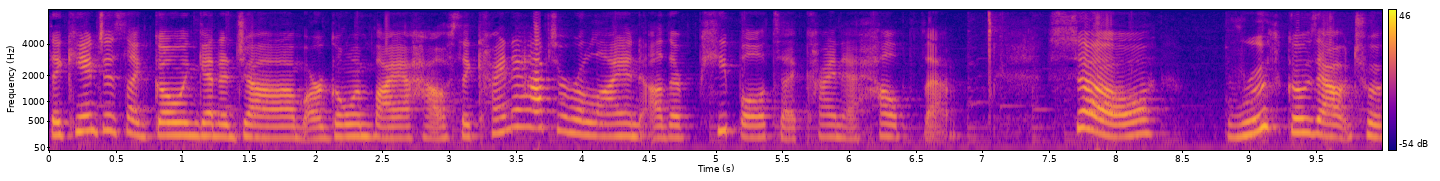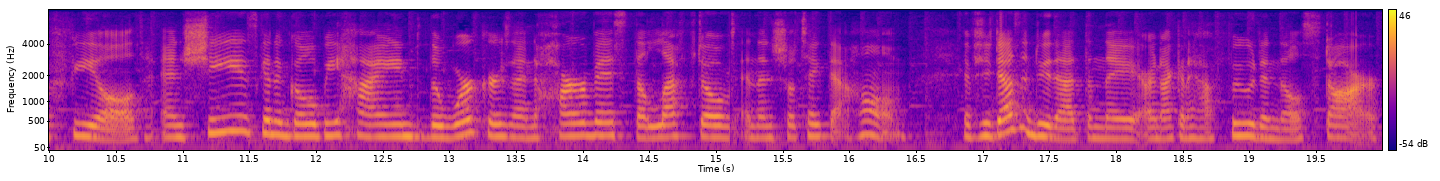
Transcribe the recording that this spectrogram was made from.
they can't just like go and get a job or go and buy a house. They kind of have to rely on other people to kind of help them. So Ruth goes out to a field and she is going to go behind the workers and harvest the leftovers and then she'll take that home. If she doesn't do that, then they are not going to have food and they'll starve.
